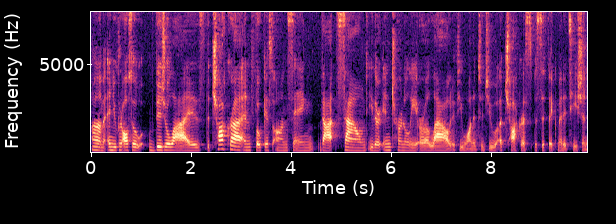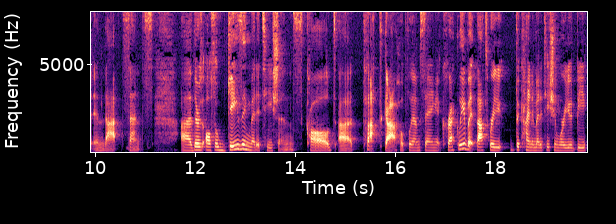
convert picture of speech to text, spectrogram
um, and you could also visualize the chakra and focus on saying that sound either internally or aloud if you wanted to do a chakra specific meditation in that sense. Uh, there's also gazing meditations called uh, tratka. Hopefully, I'm saying it correctly, but that's where you, the kind of meditation where you'd be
